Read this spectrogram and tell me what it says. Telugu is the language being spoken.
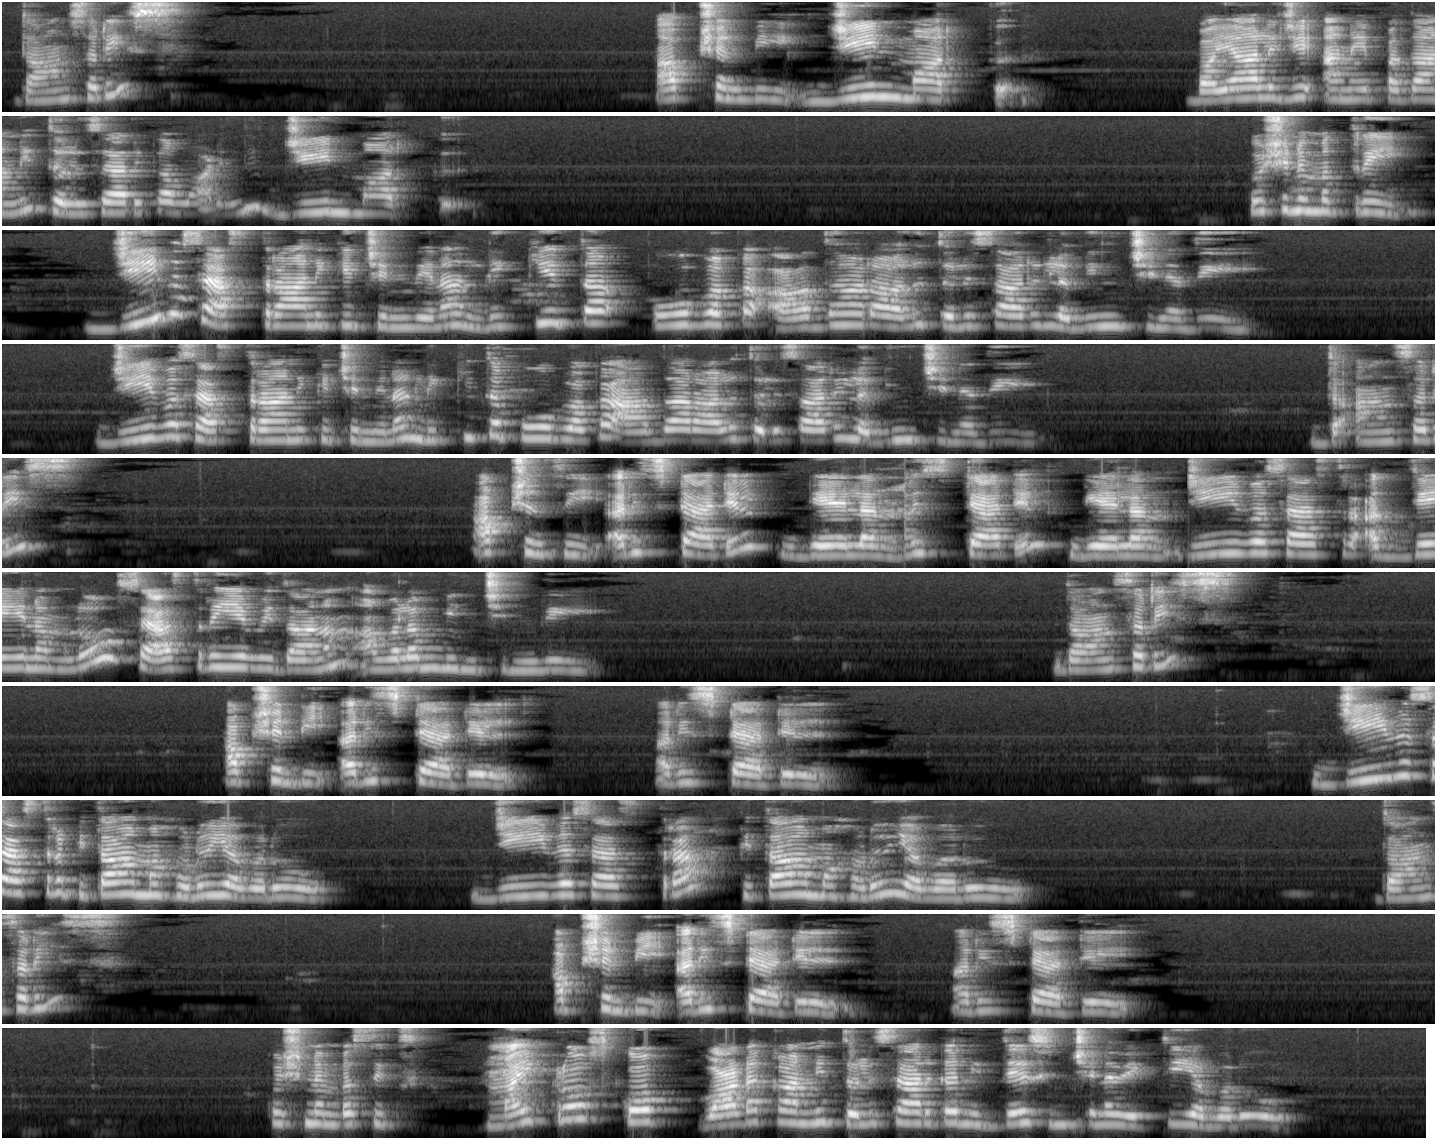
The answer is option B Jean Mark biology అనే పదాన్ని తొలిసారిగా వాడింది Jean Mark question number three జీవశాస్త్రానికి చెందిన లిఖిత పూర్వక ఆధారాలు తొలిసారి లభించినది. జీవశాస్త్రానికి చెందిన లిఖిత పూర్వక ఆధారాలు తొలిసారి లభించినది. The answer is option C Aristotle Galen Aristotle Galen జీవశాస్త్ర అధ్యయనంలో శాస్త్రీయ విధానం అవలంబించింది. The answer is option D Aristotle Aristotle. జీవశాస్త్ర పితామహుడు ఎవరు? జీవశాస్త్ర పితామహుడు ఎవరు? The answer is is option B Aristotle Aristotle. Question number six microscope వాడకాన్ని తొలిసారిగా నిర్దేశించిన వ్యక్తి ఎవరు?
